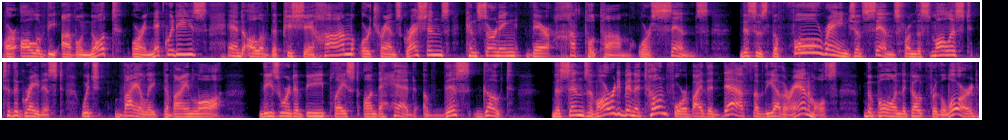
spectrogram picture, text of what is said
are all of the avonot, or iniquities, and all of the pisheham, or transgressions, concerning their chatotam, or sins. This is the full range of sins from the smallest to the greatest, which violate divine law. These were to be placed on the head of this goat. The sins have already been atoned for by the death of the other animals, the bull and the goat for the Lord,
